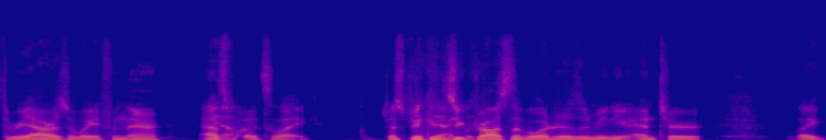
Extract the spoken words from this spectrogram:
three hours away from there. That's Yeah. what it's like. Just because you cross the border doesn't mean you enter. Like,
